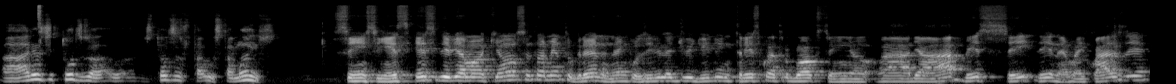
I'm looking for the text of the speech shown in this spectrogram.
Há áreas de todos, de todos os, os tamanhos. Sim, sim. Esse, esse de Viamão aqui é um assentamento grande, né? Inclusive, ele é dividido em três, quatro blocos. Tem a área A, B, C e D, né? Vai quase.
